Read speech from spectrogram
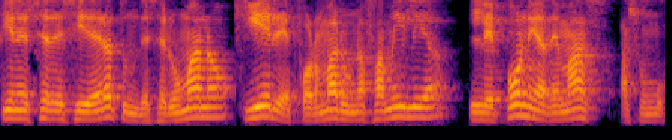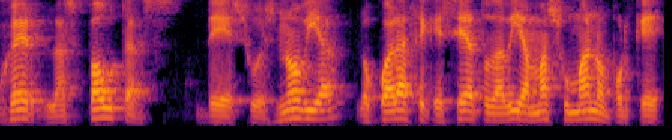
tiene ese desideratum de ser humano, quiere formar una familia, le pone además a su mujer las pautas de su exnovia, lo cual hace que sea todavía más humano porque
